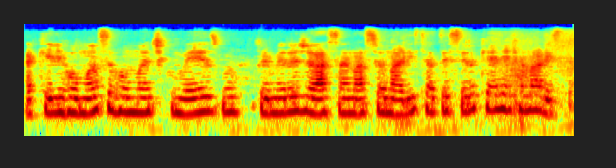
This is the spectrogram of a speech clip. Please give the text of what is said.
aquele romance romântico mesmo. Primeira geração é nacionalista e a terceira que é regionalista.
